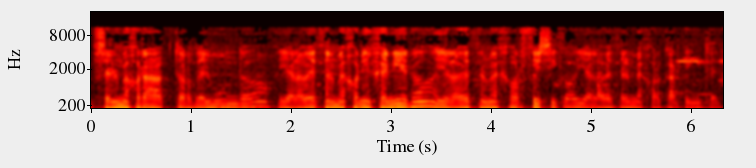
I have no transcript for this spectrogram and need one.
ser el mejor actor del mundo y a la vez el mejor ingeniero y a la vez el mejor físico y a la vez el mejor carpintero.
